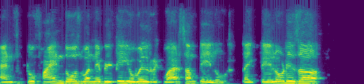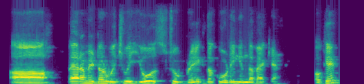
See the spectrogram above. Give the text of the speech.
And to find those vulnerability, you will require some payload. Like payload is a uh, parameter which we use to break the coding in the backend. Okay.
